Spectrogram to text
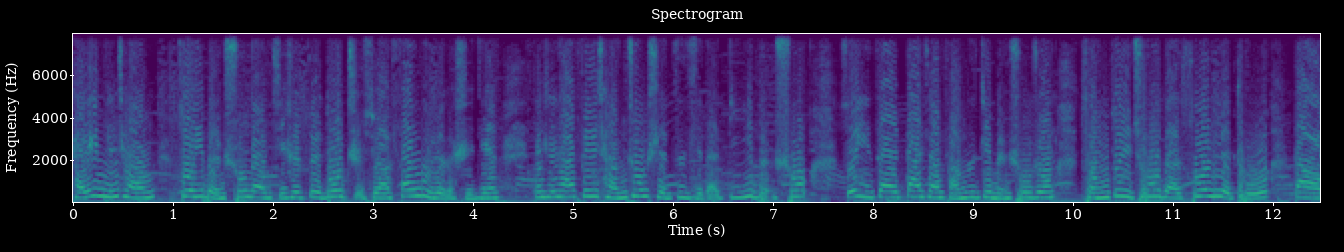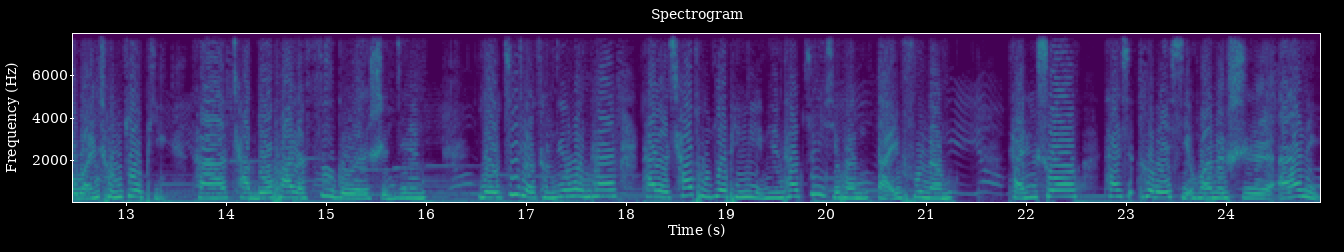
凯莉平常做一本书呢，其实最多只需要三个月的时间，但是她非常重视自己的第一本书，所以在《大象房子》这本书中，从最初的缩略图到完成作品，她差不多花了四个月的时间。有记者曾经问她，她的插图作品里面，她最喜欢哪一幅呢？凯莉说，她特别喜欢的是艾莉，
